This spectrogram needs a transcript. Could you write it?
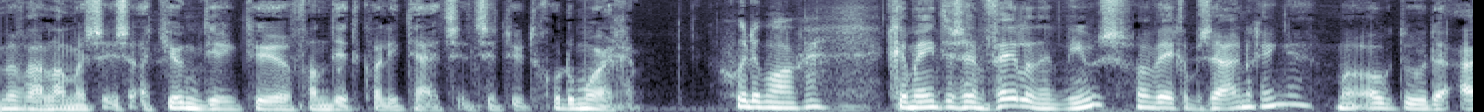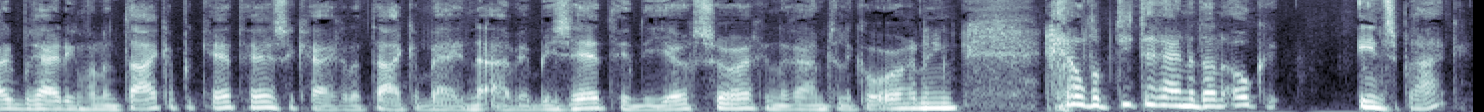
mevrouw Lammers is adjunct-directeur van dit kwaliteitsinstituut. Goedemorgen. Goedemorgen. Gemeenten zijn veel in het nieuws vanwege bezuinigingen... maar ook door de uitbreiding van een takenpakket. Hè. Ze krijgen de taken bij in de AWBZ, in de jeugdzorg, in de ruimtelijke ordening. Geldt op die terreinen dan ook inspraak?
